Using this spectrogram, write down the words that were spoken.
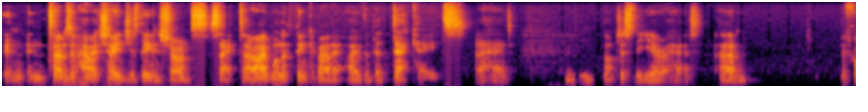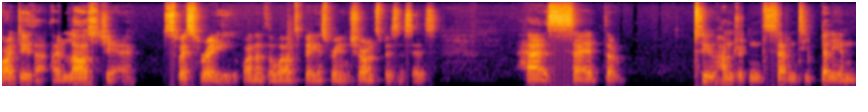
In, in terms of how it changes the insurance sector, I want to think about it over the decades ahead, mm -hmm. not just the year ahead. Um, before I do that, though, last year, Swiss Re, one of the world's biggest reinsurance businesses, has said that $270 billion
